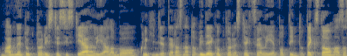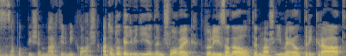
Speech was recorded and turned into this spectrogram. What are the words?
magnetu, ktorý ste si stiahli, alebo kliknite teraz na to videjko, ktoré ste chceli, je pod týmto textom a zase sa podpíšem Martin Mikláš. A toto keď vidí jeden človek, ktorý zadal ten váš e-mail trikrát,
